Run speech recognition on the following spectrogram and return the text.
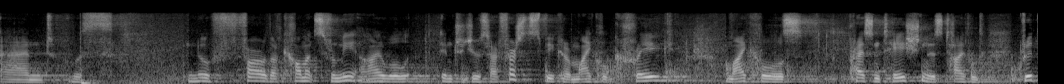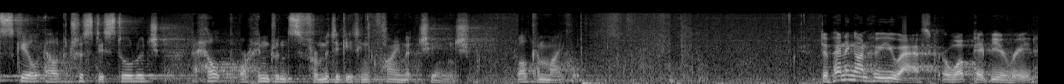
And with no further comments from me, I will introduce our first speaker, Michael Craig. Michael's presentation is titled Grid Scale Electricity Storage, a Help or Hindrance for Mitigating Climate Change. Welcome, Michael. Depending on who you ask or what paper you read,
